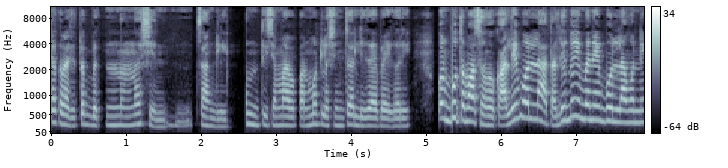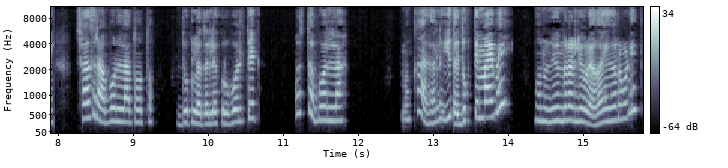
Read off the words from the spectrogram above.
चक्राची तब्येत न- नशीन चांगली. पण तिच्या मायबापानं म्हटलं शिन चालली जाय बाई घरी. पण भूत माझं काले बोलला आता? दिनही म्हणे बोलला म्हणे. सासरा बोलला तो तो दुखलं तर लेकरू बोलते मस्त बोलला. मग काय झालं? इथे दुखते माय बाई. म्हणून येऊन राहिली एवढ्या काही गडबडीत.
